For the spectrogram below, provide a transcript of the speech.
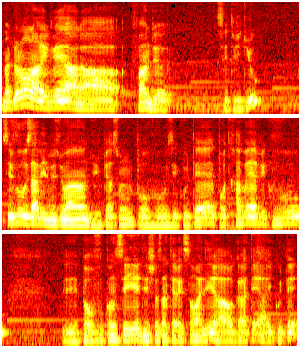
Maintenant, on est arrivé à la fin de cette vidéo. Si vous avez besoin d'une personne pour vous écouter, pour travailler avec vous, et pour vous conseiller des choses intéressantes à lire, à regarder, à écouter,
